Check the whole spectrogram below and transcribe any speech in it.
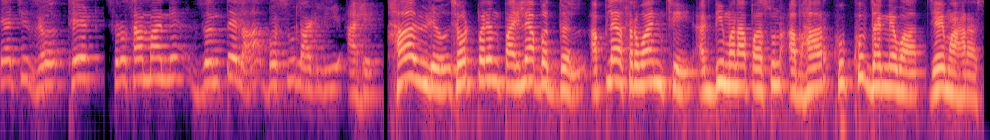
त्याची झळ थेट सर्वसामान्य जनतेला बसू लागली आहे. हा व्हिडिओ शेवटपर्यंत पाहिल्याबद्दल आपल्या सर्वांचे अगदी मनापासून आभार. खूप खूप धन्यवाद. जय महाराष्ट्र.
